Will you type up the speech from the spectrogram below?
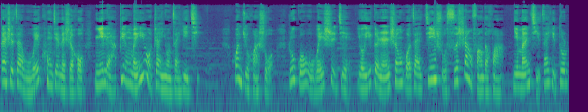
但是在五维空间的时候，你俩并没有占用在一起。换句话说，如果五维世界有一个人生活在金属丝上方的话，你们挤在一堆儿，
